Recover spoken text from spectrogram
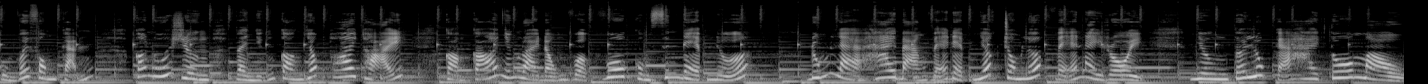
cùng với phong cảnh. Có núi rừng và những con dốc thoai thoải. Còn có những loài động vật vô cùng xinh đẹp nữa. Đúng là hai bạn vẽ đẹp nhất trong lớp vẽ này rồi. Nhưng tới lúc cả hai tô màu.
